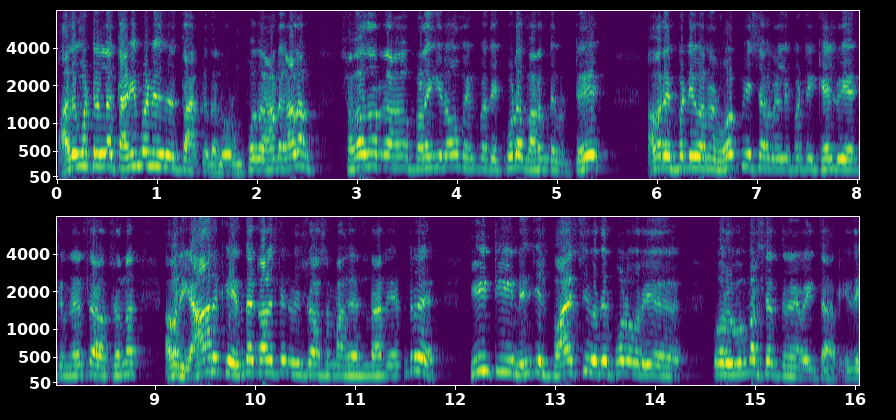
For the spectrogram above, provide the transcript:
அது மட்டும் இல்ல தனிமனித தாக்குதல். ஒரு முப்பது ஆண்டு காலம் சகோதரராக பழகினோம் என்பதை கூட மறந்துவிட்டு அவரை பற்றி நான் ஓபிஎஸ் அவர்களை பற்றி கேள்வி கேட்கிற நேரத்தில் அவர் சொன்னார் அவர் யாருக்கு எந்த காலத்தில் விசுவாசமாக இருந்தார் என்று ஈட்டியை நெஞ்சில் பாய்ச்சுவதை போல ஒரு ஒரு விமர்சனத்தினை வைத்தார். இது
